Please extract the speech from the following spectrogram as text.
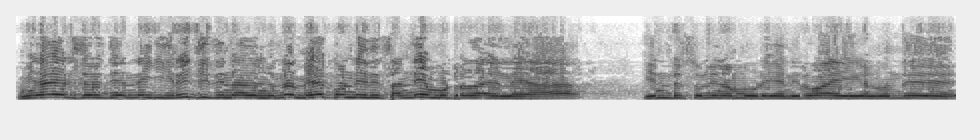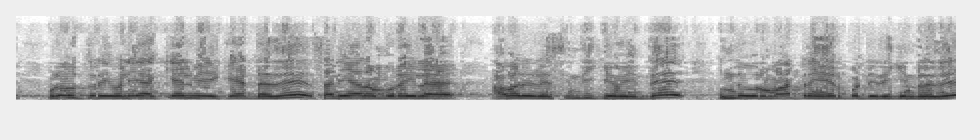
விநாயகர் சதுர்த்தி அன்னைக்கு இறைச்சி தின்னாதுன்னு சொன்னா மேற்கொண்டு இது சண்டையை முட்டுறதா இல்லையா? என்று சொல்லி நம்முடைய நிர்வாகிகள் வந்து உளவுத்துறை வழியா கேள்வியை கேட்டது சரியான முறையில அவர்களை சிந்திக்க வைத்து இந்த ஒரு மாற்றம் ஏற்பட்டிருக்கின்றது.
